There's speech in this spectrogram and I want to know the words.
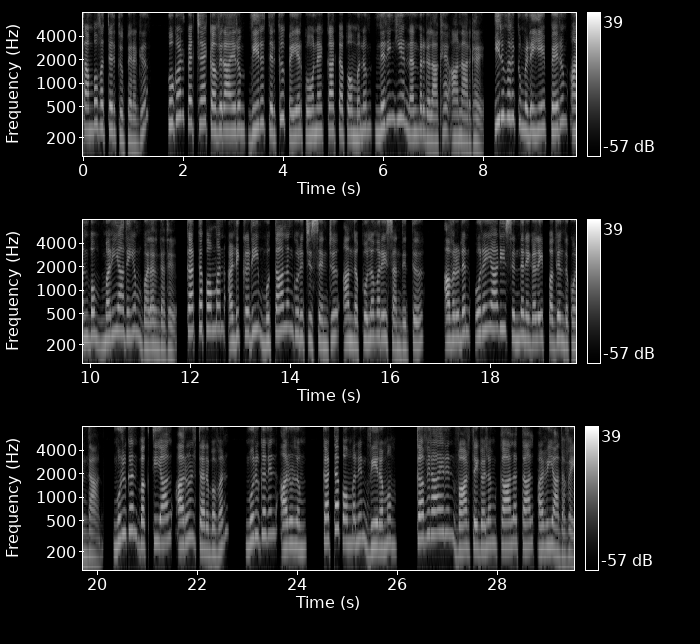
சம்பவத்திற்கு பிறகு புகழ்பெற்ற கவிராயரும் வீரத்திற்கு பெயர் போன கட்டபொம்மனும் நெருங்கிய நண்பர்களாக ஆனார்கள். இருவருக்குமிடையே பெரும் அன்பும் மரியாதையும் வளர்ந்தது. கட்டபொம்மன் அடிக்கடி முத்தாலங்குறிச்சி சென்று அந்த புலவரை சந்தித்து அவருடன் உரையாடி சிந்தனைகளை பகிர்ந்து கொண்டான். முருகன் பக்தியால் அருள் தருபவன் முருகனின் அருளும் கட்டபொம்மனின் வீரமும் கவிராயரின் வார்த்தைகளும் காலத்தால் அழியாதவை.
